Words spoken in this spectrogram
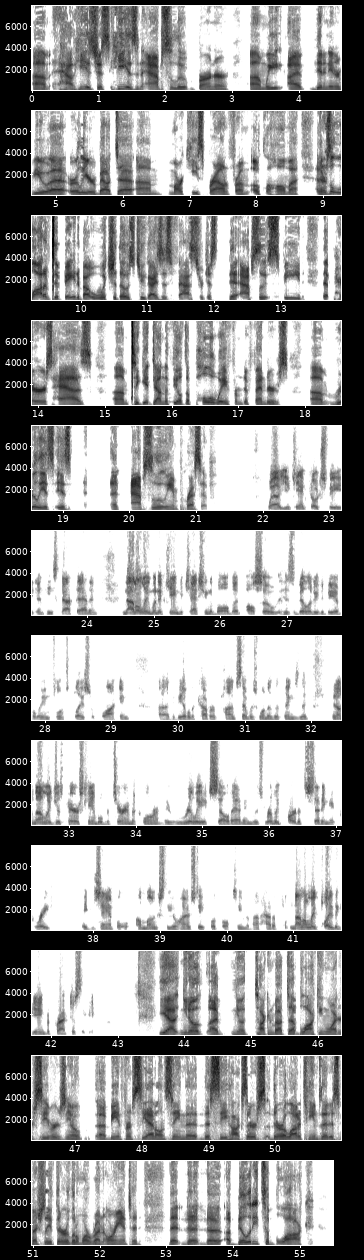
um how he is just he is an absolute burner um, we I did an interview uh, earlier about uh, um, Marquise Brown from Oklahoma, and there's a lot of debate about which of those two guys is faster. Just the absolute speed that Parris has um, to get down the field to pull away from defenders um, really is is an absolutely impressive. Well, you can't coach speed, and he's got that. And not only when it came to catching the ball, but also his ability to be able to influence plays with blocking uh, to be able to cover punts. That was one of the things that, you know, not only just Parris Campbell, but Terry McLaurin, they really excelled at and was really part of setting a great example amongst the Ohio State football team about how to pl- not only play the game, but practice the game. Yeah, you know, you know, talking about uh, blocking wide receivers, you know, uh, being from Seattle and seeing the the Seahawks, there's there are a lot of teams that, especially if they're a little more run oriented, that the the ability to block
